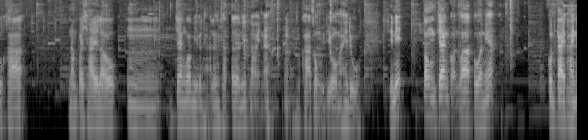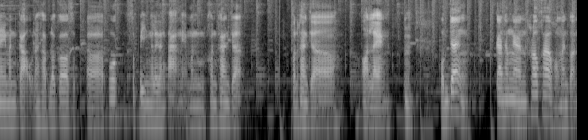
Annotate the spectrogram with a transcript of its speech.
ลูกค้านำไปใช้แล้วแจ้งว่ามีปัญหาเรื่องชัตเตอร์นิดหน่อยนะลูกค้าส่งวิดีโอมาให้ดู ทีนี้ต้องแจ้งก่อนว่าตัวเนี้ยกลไกภายในมันเก่านะครับ แล้วก็พวกสปริงอะไรต่างๆ เนี่ยมันค่อนข้างจะค่อนข้างจะอ่อนแรงมผมแจ้งการทำงานคร่าวๆของมันก่อน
